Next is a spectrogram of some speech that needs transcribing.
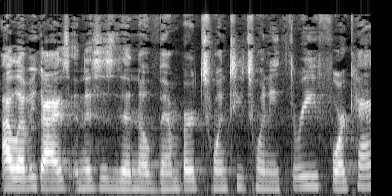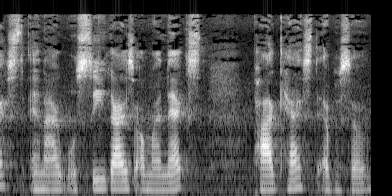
I love you guys, and this is the November 2023 forecast, and I will see you guys on my next podcast episode.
